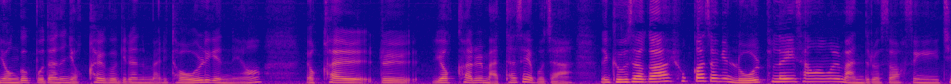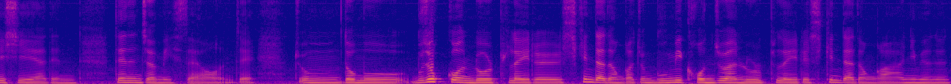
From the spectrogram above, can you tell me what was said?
연극보다는 역할극이라는 말이 더 어울리겠네요. 역할을 역할을 맡아서 해보자. 교사가 효과적인 롤 플레이 상황을 만들어서 학생에게 제시해야 된, 되는 점이 있어요. 이제 좀 너무 무조건 롤 플레이를 시킨다던가 좀 몸이 건조한 롤 플레이를 시킨다던가 아니면은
